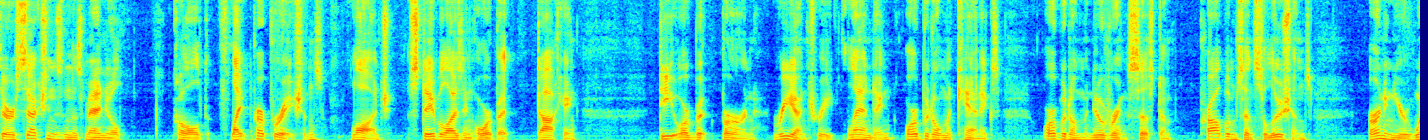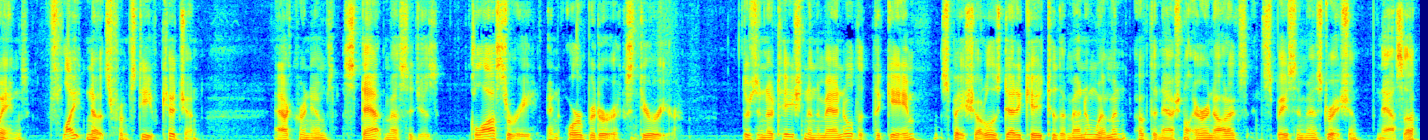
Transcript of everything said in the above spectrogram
There are sections in this manual called flight preparations, launch, stabilizing orbit, docking, deorbit burn, reentry, landing, orbital mechanics, orbital maneuvering system, problems and solutions, earning your wings, flight notes from Steve Kitchen, acronyms, stat messages, glossary, and orbiter exterior. There's a notation in the manual that the game, Space Shuttle, is dedicated to the men and women of the National Aeronautics and Space Administration, NASA,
